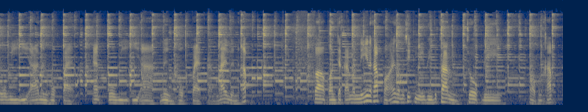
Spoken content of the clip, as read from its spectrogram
@over 168 @over 168กันได้เลยนะครับ ก็ก่อนจากกันวันนี้นะครับ ขอให้สมาชิก VIP ทุกท่านโชคดี ขอบคุณครับ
